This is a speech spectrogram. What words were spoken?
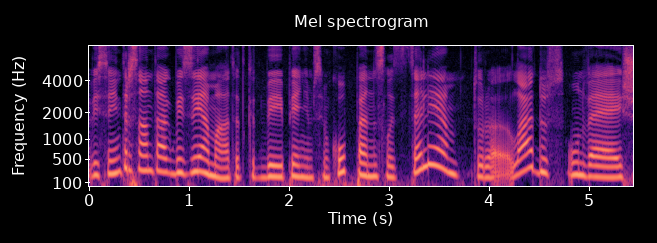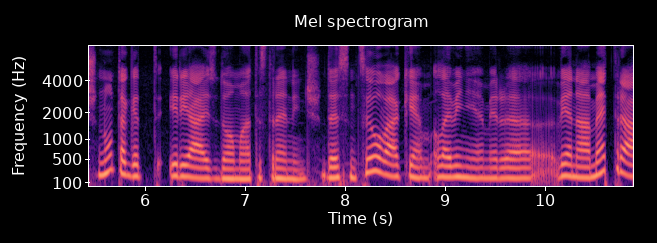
visinteresantāk bija ziemā, tad, kad bija pieņemsim kupenes līdz ceļiem, tur ledus un vējš. Nu, tagad ir jāizdomā tas treniņš desmit cilvēkiem, lai viņiem ir uh, vienā metrā,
